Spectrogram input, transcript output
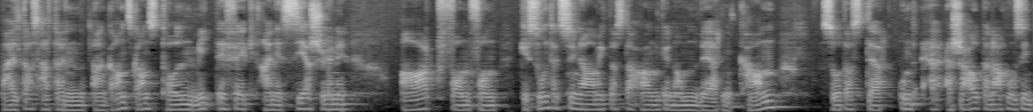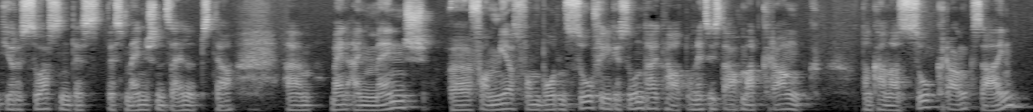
weil das hat einen, einen ganz, ganz tollen Miteffekt, eine sehr schöne Art von, von Gesundheitsdynamik, das da angenommen werden kann, so dass der, und er, er schaut danach, wo sind die Ressourcen des, des Menschen selbst, ja. Ähm, wenn ein Mensch äh, von mir aus vom Boden so viel Gesundheit hat und jetzt ist er auch mal krank, dann kann er so krank sein,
